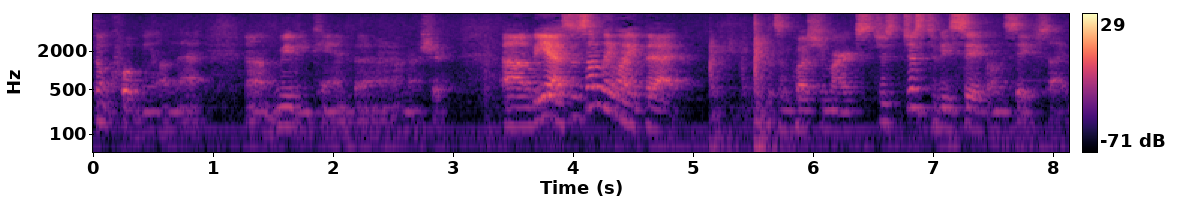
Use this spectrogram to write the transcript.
Don't quote me on that. Um, maybe you can, but I'm not sure. Um, but yeah, so something like that. Put some question marks, just just to be safe on the safe side.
